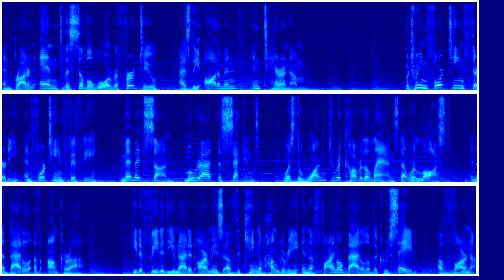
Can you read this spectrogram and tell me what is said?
and brought an end to the civil war referred to as the Ottoman Interregnum. Between 1430 and 1450, Mehmed's son, Murad II, was the one to recover the lands that were lost in the Battle of Ankara. He defeated the united armies of the King of Hungary in the final battle of the Crusade of Varna,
